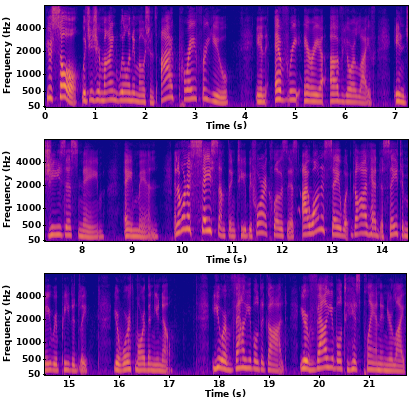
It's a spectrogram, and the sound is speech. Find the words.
your soul, which is your mind, will, and emotions. I pray for you in every area of your life. In Jesus' name, amen. And I want to say something to you before I close this. I want to say what God had to say to me repeatedly You're worth more than you know. You are valuable to God. You're valuable to His plan in your life.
